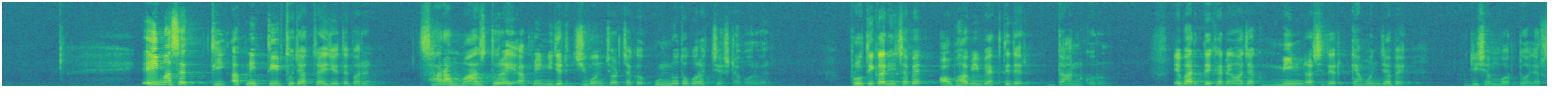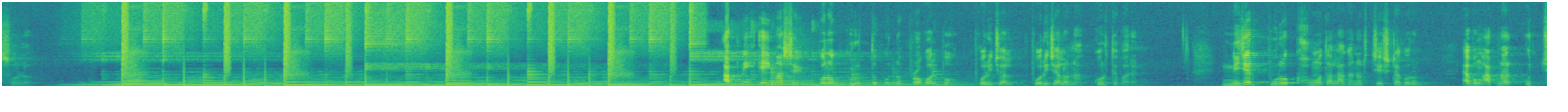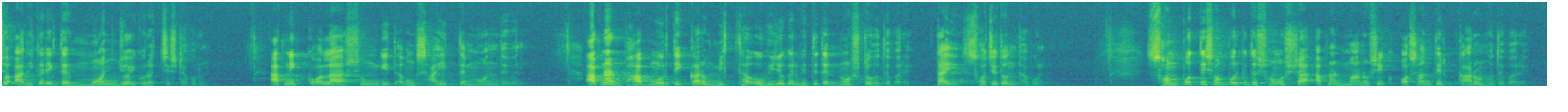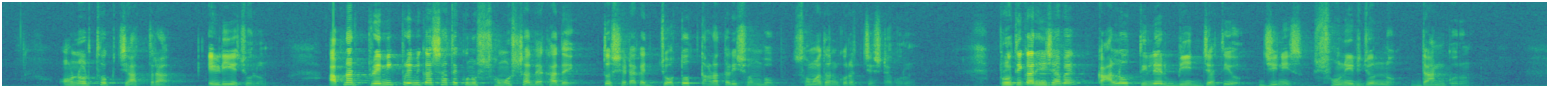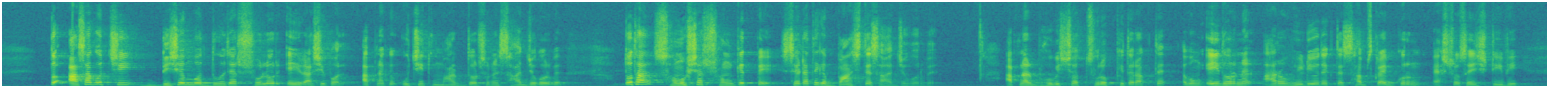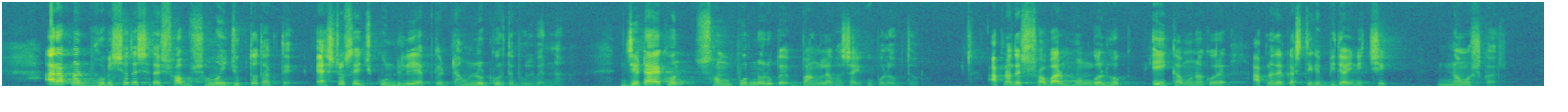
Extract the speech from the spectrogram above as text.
এই মাসে আপনি তীর্থযাত্রায় যেতে পারেন। সারা মাস ধরেই আপনি নিজের জীবনচর্চাকে উন্নত করার চেষ্টা করবেন। প্রতিকার হিসাবে অভাবী ব্যক্তিদের দান করুন। এবার দেখে নেওয়া যাক মিন রাশিদের কেমন যাবে ডিসেম্বর দু হাজার ষোলো। আপনি এই মাসে কোনো গুরুত্বপূর্ণ প্রকল্প পরিচাল, পরিচালনা করতে পারেন। নিজের পুরো ক্ষমতা লাগানোর চেষ্টা করুন এবং আপনার উচ্চ আধিকারিকদের মন জয় করার চেষ্টা করুন। আপনি কলা, সংগীত এবং সাহিত্যে মন দেবেন। আপনার ভাবমূর্তি কারও মিথ্যা অভিযোগের ভিত্তিতে নষ্ট হতে পারে, তাই সচেতন থাকুন। সম্পত্তি সম্পর্কিত সমস্যা আপনার মানসিক অশান্তির কারণ হতে পারে। অনর্থক যাত্রা এড়িয়ে চলুন। আপনার প্রেমিক প্রেমিকার সাথে কোনো সমস্যা দেখা দেয় তো সেটাকে যত তাড়াতাড়ি সম্ভব সমাধান করার চেষ্টা করুন। প্রতিকার হিসাবে কালো তিলের বীজ জাতীয় জিনিস শনির জন্য দান করুন। তো আশা করছি ডিসেম্বর দু হাজার ষোলোর এই রাশিফল আপনাকে উচিত মার্গদর্শনে সাহায্য করবে তথা সমস্যার সংকেত পেয়ে সেটা থেকে বাঁচতে সাহায্য করবে। আপনার ভবিষ্যৎ সুরক্ষিত রাখতে এবং এই ধরনের আরও ভিডিও দেখতে সাবস্ক্রাইব করুন অ্যাস্ট্রোসেজ টিভি। আর আপনার ভবিষ্যতের সাথে সব সময় যুক্ত থাকতে অ্যাস্ট্রোসেজ কুণ্ডলি অ্যাপকে ডাউনলোড করতে ভুলবেন না, যেটা এখন সম্পূর্ণরূপে বাংলা ভাষায় উপলব্ধ। আপনাদের সবার মঙ্গল হোক, এই কামনা করে আপনাদের কাছ থেকে বিদায় নিচ্ছি। নমস্কার।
